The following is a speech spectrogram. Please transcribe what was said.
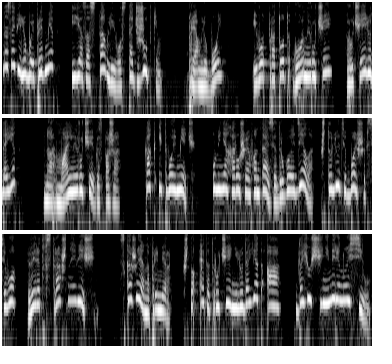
Назови любой предмет, и я заставлю его стать жутким. Прям любой. И вот про тот горный ручей, ручей-людоед? Нормальный ручей, госпожа. Как и твой меч. У меня хорошая фантазия, другое дело, что люди больше всего верят в страшные вещи. Скажи я, например, что этот ручей не людоед, а дающий немеренную силу.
